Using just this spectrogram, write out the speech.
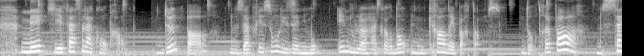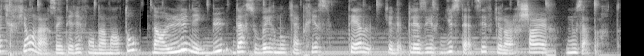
mais qui est facile à comprendre. D'une part, nous apprécions les animaux et nous leur accordons une grande importance. D'autre part, nous sacrifions leurs intérêts fondamentaux dans l'unique but d'assouvir nos caprices tels que le plaisir gustatif que leur chair nous apporte.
